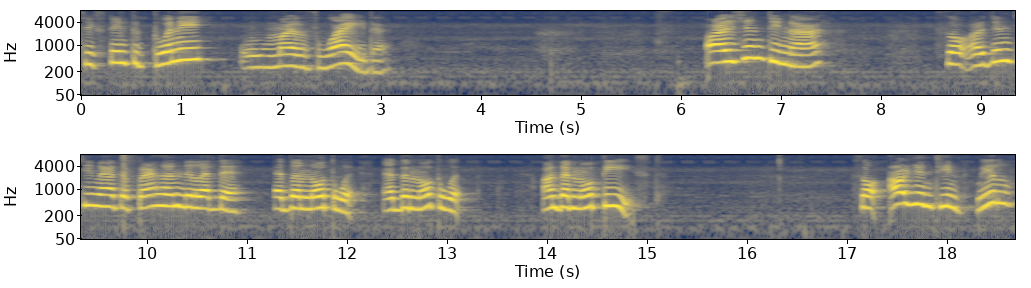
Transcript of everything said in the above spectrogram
16 to 20 miles wide. Argentina. So Argentina a panhandle at the at the northwest, at the northwest, on the northeast. So Argentina, we'll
